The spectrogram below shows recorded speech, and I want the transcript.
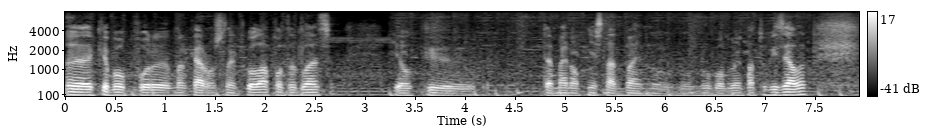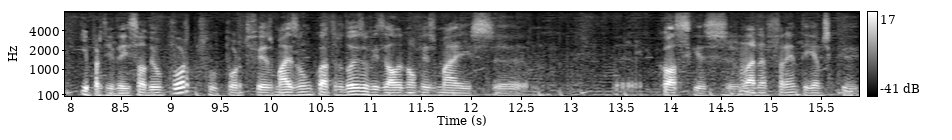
uh, acabou por marcar um excelente gol à ponta de lança. Ele que também não tinha estado bem no, no, no gol do empate do Vizela. E a partir daí só deu o Porto. O Porto fez mais um 4-2. O Vizela não fez mais. Uh, cócegas lá na frente, digamos que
